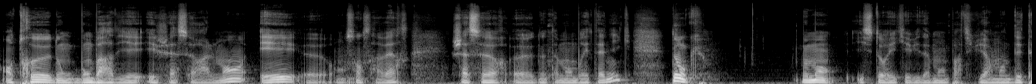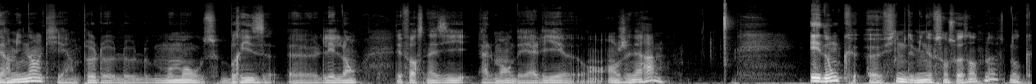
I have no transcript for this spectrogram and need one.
entre donc bombardiers et chasseurs allemands et en sens inverse chasseurs euh, notamment britanniques. Donc, moment historique évidemment particulièrement déterminant, qui est un peu le, moment où se brise euh, l'élan des forces nazies, allemandes et alliées euh, en, général. Et donc, film de 1969, donc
